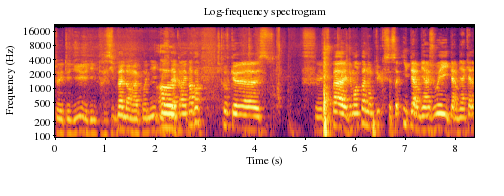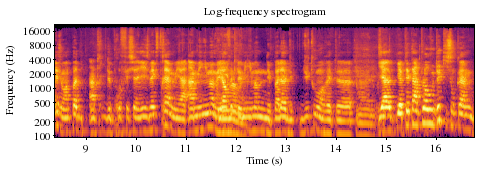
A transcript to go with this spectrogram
tout a été dit, j'ai dit le principal dans ma chronique. Oh. Je suis d'accord, mais par contre, je trouve que. Euh, Je, sais pas, je demande pas non plus que ce soit hyper bien joué, hyper bien cadré, je demande pas un truc de professionnalisme extrême, mais il y a un minimum, et là en fait le minimum n'est pas là du, du tout en fait. euh, Ouais, Il y a, il y a peut-être un plan ou deux qui sont quand même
